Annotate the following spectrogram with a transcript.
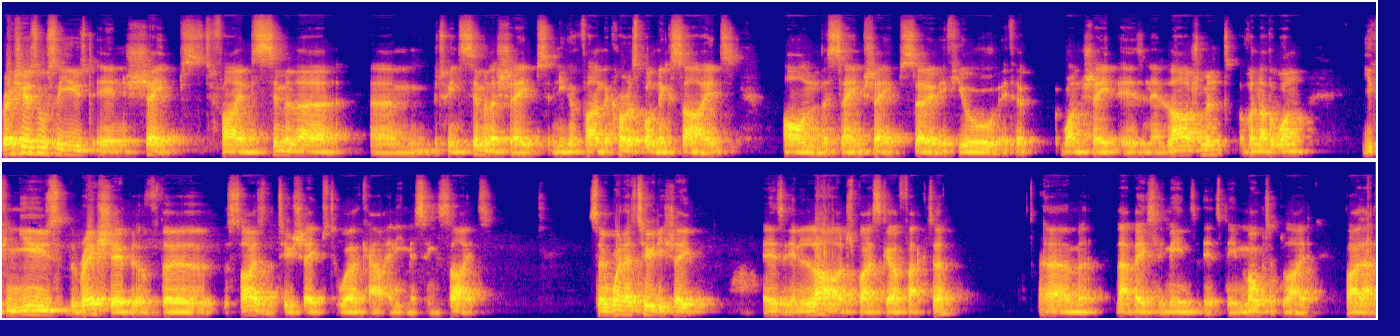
Ratio is also used in shapes to find similar, um, between similar shapes, and you can find the corresponding sides on the same shape. So if you if a, one shape is an enlargement of another one, you can use the ratio of the, the size of the two shapes to work out any missing sides. So when a 2D shape is enlarged by a scale factor, um, that basically means it's been multiplied by that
